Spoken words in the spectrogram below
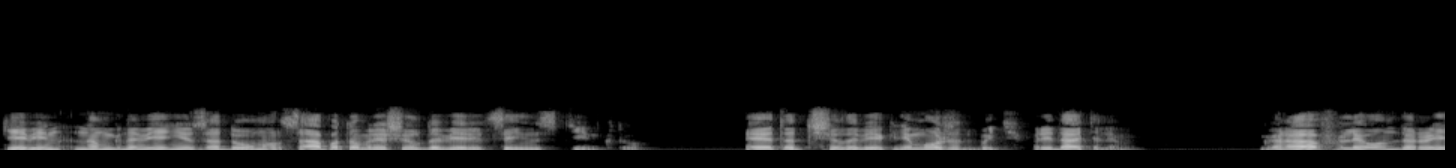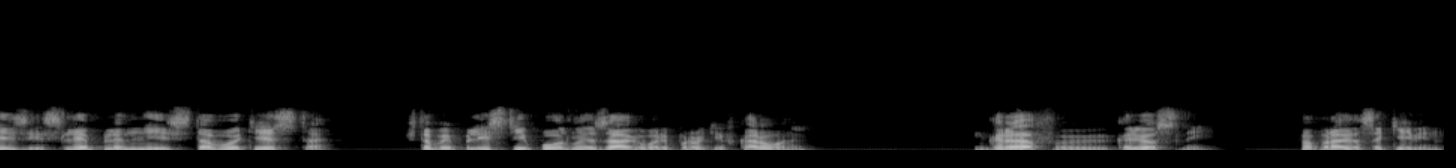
Кевин на мгновение задумался, а потом решил довериться инстинкту. Этот человек не может быть предателем. Граф Леон де Рези слеплен не из того теста, чтобы плести подлые заговоры против короны. Граф э, крестный, — поправился Кевин.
